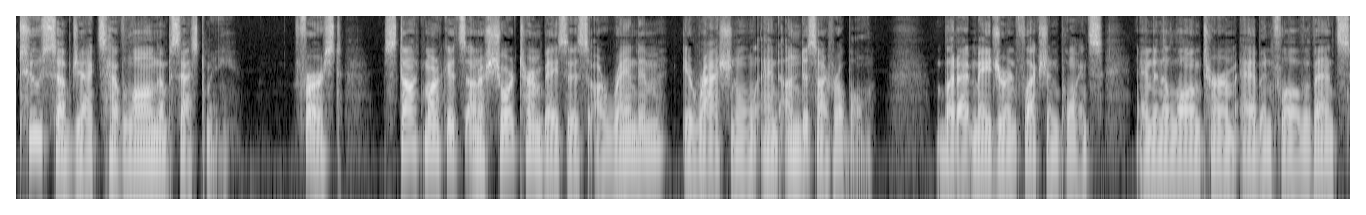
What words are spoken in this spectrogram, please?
Two subjects have long obsessed me. First, Stock markets on a short term basis are random, irrational, and undecipherable. But at major inflection points, and in the long term ebb and flow of events,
